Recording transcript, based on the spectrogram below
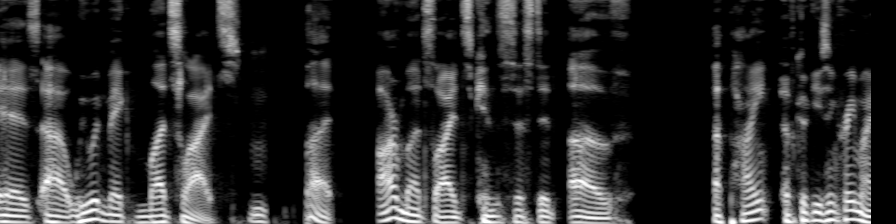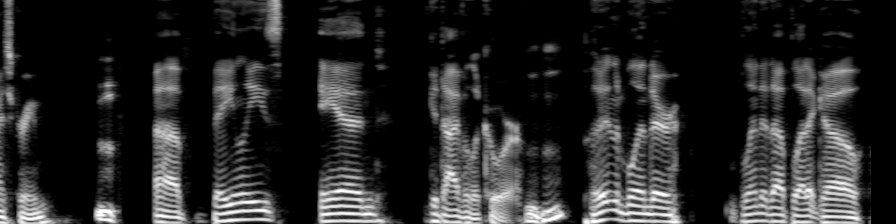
is uh, we would make mudslides. Hmm. But our mudslides consisted of a pint of cookies and cream ice cream, Hmm. uh, Bailey's and Godiva liqueur Mm-hmm. put it in a blender, blend it up, let it go,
